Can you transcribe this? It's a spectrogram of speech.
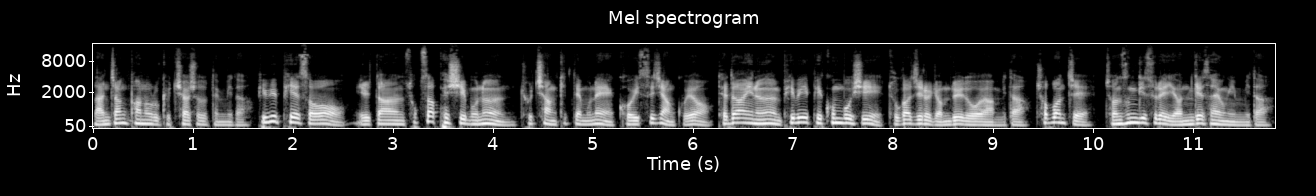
난장판으로 교체하셔도 됩니다. PVP에서 일단 속사 패시브는 좋지 않기 때문에 거의 쓰지 않고요. 데드아이는 PVP 콤보 시 두 가지를 염두에 두어야 합니다. 첫 번째, 전승 기술의 연계 사용입니다.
